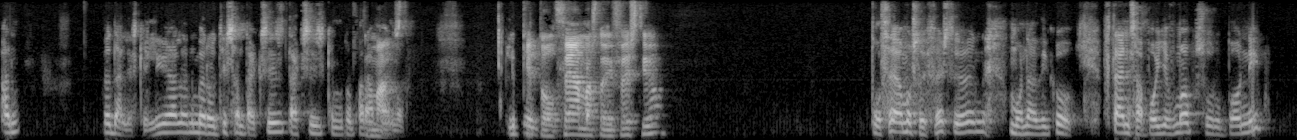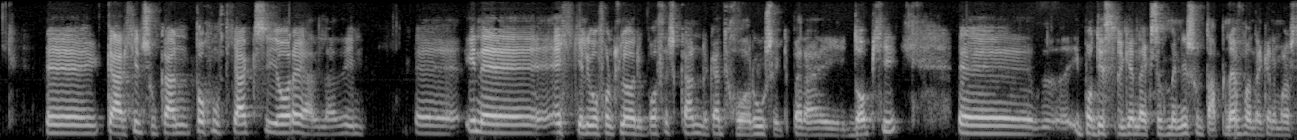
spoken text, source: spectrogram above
αν, δεν τα λες και λίγα, αλλά αν με ρωτήσει αν ταξίζεις, ταξίζει και με το παραπάνω. Λοιπόν, και το θέαμα στο ηφαίστειο. Το θέαμα στο ηφαίστειο είναι μοναδικό. Φτάνεις απόγευμα που σου ρουπώνει ε, και αρχή σου κάνουν, το έχουν φτιάξει ωραία. Δηλαδή, Ε, είναι, έχει και λίγο folklore υπόθεση, κάνουν κάτι χορούς εκεί πέρα οι ντόπιοι. Ε, υποτίθεται για να εξευμενήσουν τα πνεύματα και να, μας,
